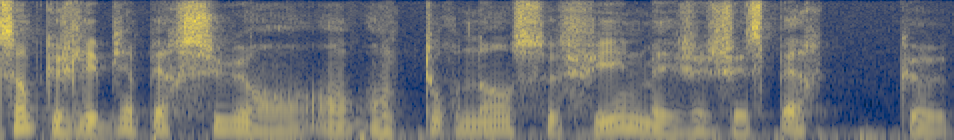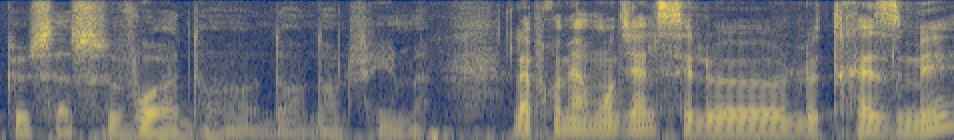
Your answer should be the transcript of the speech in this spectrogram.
semble que je l'ai bien perçu en, en, tournant ce film, et j'espère que, que, ça se voit dans, dans, dans, le film. La première mondiale, c'est le, le, 13 mai.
